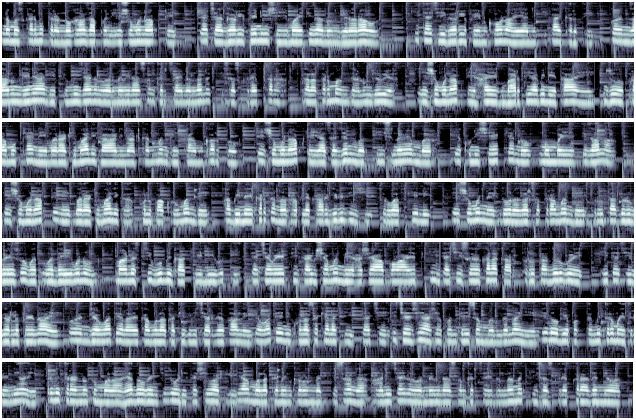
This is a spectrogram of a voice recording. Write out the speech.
नमस्कार मित्रांनो आज आपण यशोमन आपटे याच्या गर्लफ्रेंडविषयी माहिती जाणून घेणार आहोत की त्याची गर्लफ्रेंड कोण आहे आणि ती काय करते. पण जाणून घेण्याआधी तुम्ही चॅनलवर नवीन असाल तर चॅनलला नक्की सबस्क्राईब करा. चला तर मग जाणून घेऊया. यशोमन आपटे हा एक भारतीय अभिनेता आहे जो प्रामुख्याने मराठी मालिका आणि नाटकांमध्ये काम करतो. यशोमन आपटे याचा जन्म तीस नोव्हेंबर एकोणीसशे एक्क्याण्णव मुंबई येथे झाला. यशोमन आपटेने मराठी मालिका फुलपाखरूमध्ये अभिनय करताना आपल्या कारकिर्दीची सुरुवात केली. यशोमनने दोन हजार सतरामध्ये ऋता दुर्गळे सोबत वदई म्हणून मानसची भूमिका केली होती. त्याच्या वैयक्तिक आयुष्यामध्ये अशा अफवा आहेत की त्याची सहकलाकार ऋता दुर्गुळे ही त्याची गर्लफ्रेंड आहे. पण जेव्हा त्याला एका मुलाखतीत विचारण्यात आले तेव्हा त्यांनी खुलासा केला की त्याचे तिच्याशी असे कोणतेही संबंध नाहीये. ते दोघे फक्त मित्र मैत्रिणी आहेत. तर मित्रांनो तुम्हाला ह्या दोघांची जोडी कशी वाटली हे आम्हाला कमेंट करून नक्की सांगा. आणि चॅनलवर नवीन असाल तर चॅनलला नक्की सबस्क्राईब करा. धन्यवाद.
